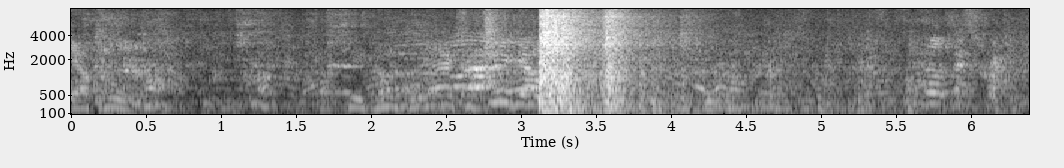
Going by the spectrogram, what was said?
big out pull. Okay, going for the action. Big out. Oh, that's crap.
